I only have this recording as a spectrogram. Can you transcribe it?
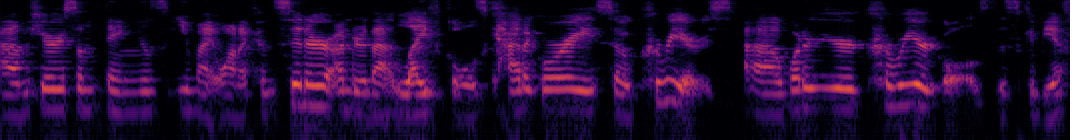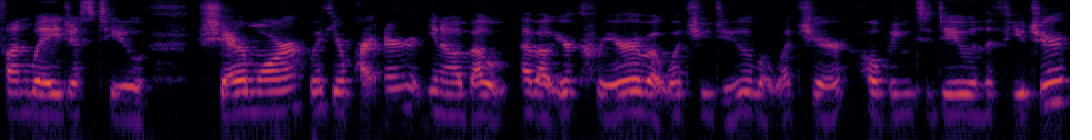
um, here are some things you might want to consider under that life goals category. So careers uh, what are your career goals? This could be a fun way just to share more with your partner you know about about your career about what you do about what you're hoping to do in the future.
